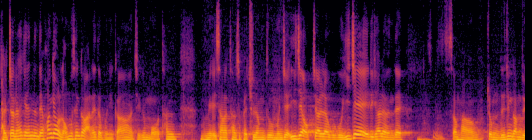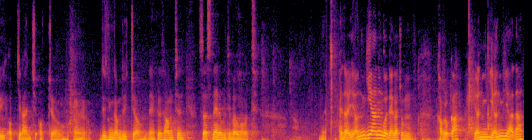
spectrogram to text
발전을 하긴 했는데 환경을 너무 생각 안 하다 보니까 지금 뭐탄 이산화탄소 배출량도 문제 이제 억제하려고 이제 이렇게 하려는데 somehow 좀 늦은 감도 없진 않죠 없죠 어, 늦은 감도 있죠 네 그래서 아무튼 sustainable development 네. 얘들아 연기하는 거 내가 좀 가볼까 연기 연기하다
